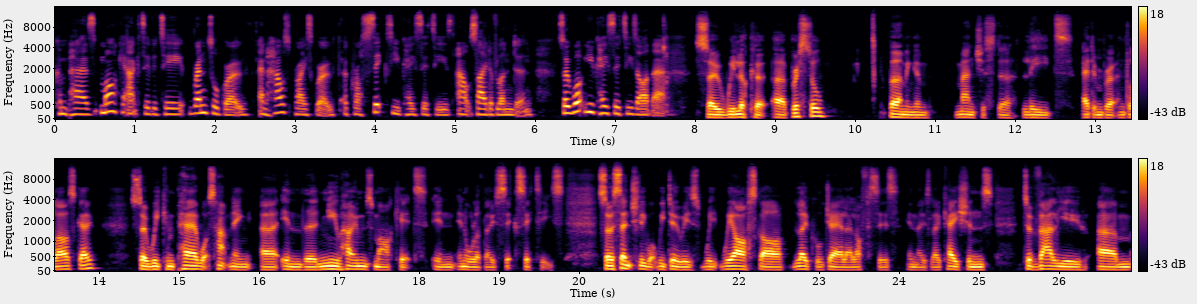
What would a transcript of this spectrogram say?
compares market activity, rental growth, and house price growth across six UK cities outside of London. So, what UK cities are there? So, we look at uh, Bristol, Birmingham, Manchester, Leeds, Edinburgh, and Glasgow. So we compare what's happening uh, in the new homes market in, in all of those six cities. So essentially, what we do is we, we ask our local JLL offices in those locations to value um,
